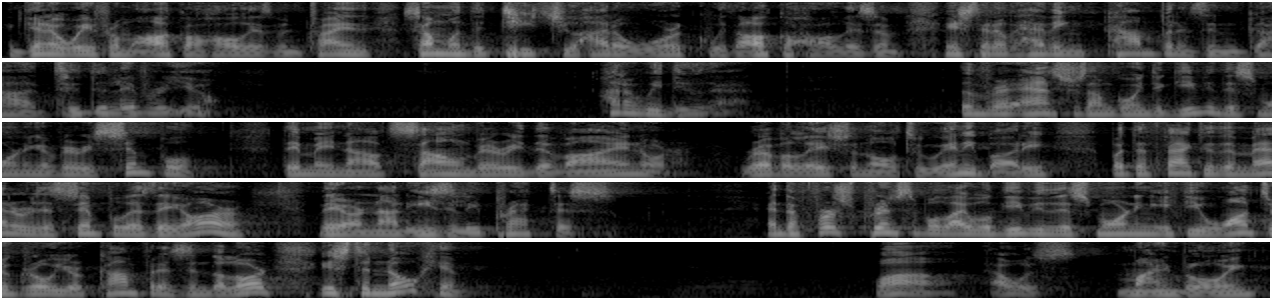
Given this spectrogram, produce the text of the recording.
and Get away from alcoholism and trying someone to teach you how to work with alcoholism instead of having confidence in God to deliver you. How do we do that? The answers I'm going to give you this morning are very simple. They may not sound very divine or revelational to anybody, but the fact of the matter is, as simple as they are, they are not easily practiced. And the first principle I will give you this morning, if you want to grow your confidence in the Lord, is to know Him. Wow, that was mind blowing,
